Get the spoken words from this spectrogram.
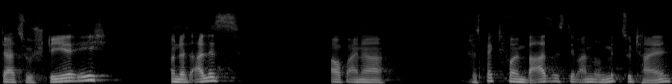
dazu stehe ich und das alles auf einer respektvollen Basis dem anderen mitzuteilen.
